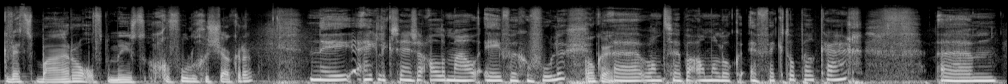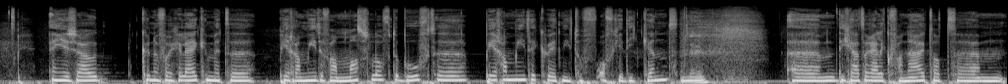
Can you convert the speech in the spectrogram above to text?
kwetsbare of de meest gevoelige chakra? Nee, eigenlijk zijn ze allemaal even gevoelig. Okay. Uh, want ze hebben allemaal ook effect op elkaar. Um, en je zou kunnen vergelijken met de piramide van Maslow, de behoeftepiramide. Ik weet niet of, of je die kent. Nee. Um, die gaat er eigenlijk vanuit dat... Um,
